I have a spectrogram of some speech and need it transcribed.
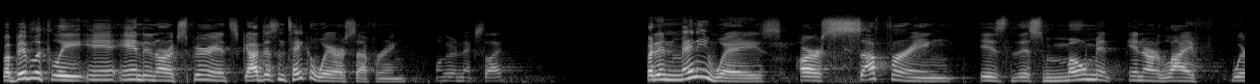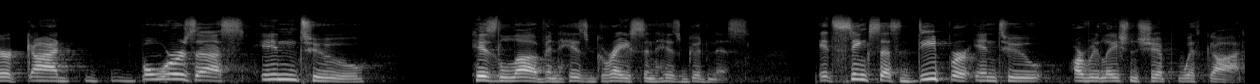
But biblically and in our experience, God doesn't take away our suffering. I'll go to the next slide. But in many ways, our suffering is this moment in our life where God bores us into His love and His grace and His goodness it sinks us deeper into our relationship with God.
